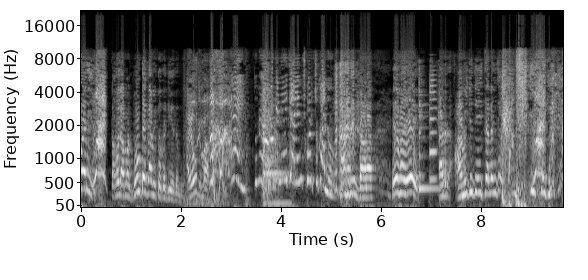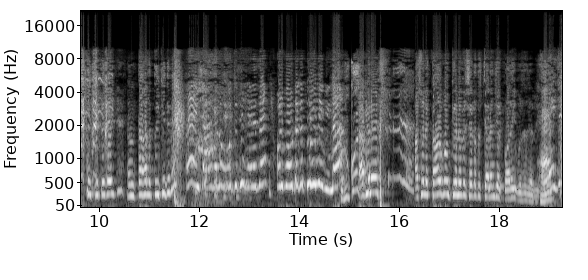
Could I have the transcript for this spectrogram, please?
পারি তাহলে আমার বউটাকে আমি তোকে দিয়ে দেবো। এই তুমি আমাকে নিয়ে চ্যালেঞ্জ করছ কেন? আরে দাঁড়া। এ ভাই এ আর আমি যদি এই চ্যালেঞ্জে জিতে যাই তাহলে তুই কি দিবি? এই তার মানে ও যদি হেরে যায় ওর বউটাকে তুই নিবি না? এক মিনিট। আসলে কার বউ কে নেবে সেটা তো চ্যালেঞ্জের পরেই বোঝা যাবে। এই যে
